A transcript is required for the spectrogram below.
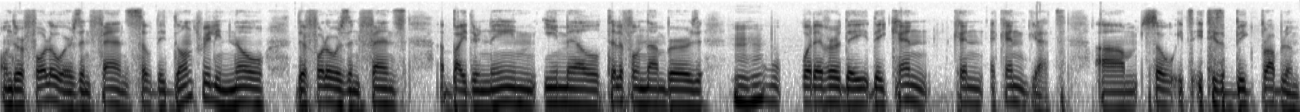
on their followers and fans. So they don't really know their followers and fans by their name, email, telephone numbers, mm-hmm. whatever they, they can can can get. Um, so it, it is a big problem,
